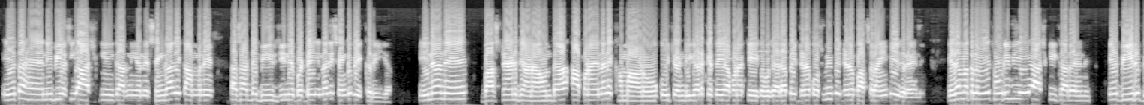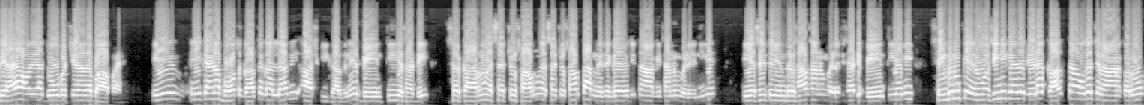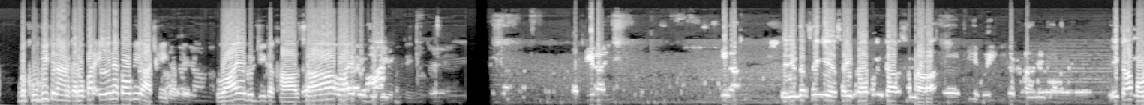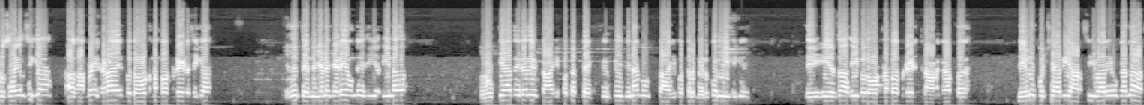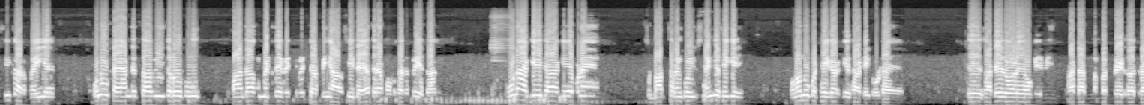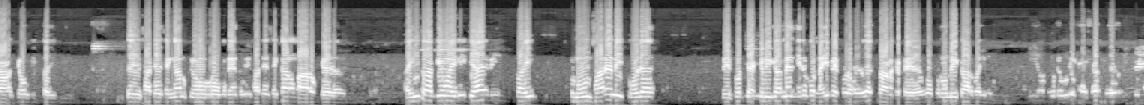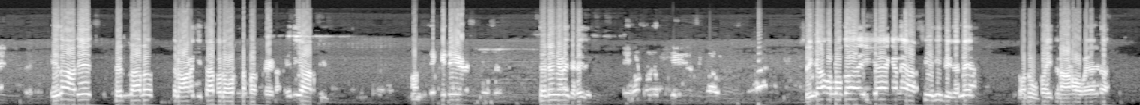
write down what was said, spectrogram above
ਇਹ ਤਾਂ ਹੈ ਨਹੀਂ ਵੀ ਅਸੀਂ ਆਸ਼ਕੀਆਂ ਹੀ ਕਰਨੀਆਂ ਨੇ, ਸਿੰਘਾਂ ਦੇ ਕੰਮ ਨੇ, ਤਾਂ ਸਾਡੇ ਵੀਰ ਜੀ ਨੇ ਵੱਡੇ ਇਹਨਾਂ ਦੀ ਸਿੰਘ ਵੇਖਰੀ ਆ। ਇਹਨਾਂ ਨੇ ਬੱਸ ਸਟੈਂਡ ਜਾਣਾ ਹੁੰਦਾ, ਆਪਣਾ ਇਹਨਾਂ ਨੇ ਖਮਾਣੋ, ਕੋਈ ਚੰਡੀਗੜ੍ਹ ਕਿਤੇ ਆਪਣਾ ਕੇਕ ਵਗੈਰਾ ਭੇਜਣਾ ਕੁਝ ਵੀ ਭੇਜਣਾ, ਬੱਸ ਰਾਹੀਂ ਭੇਜ ਰਹੇ ਨੇ। ਇਹਦਾ ਮਤਲਬ ਇਹ ਥੋੜੀ ਵੀ ਇਹ ਆਸ਼ਕੀ ਕਰ ਰਹੇ ਨੇ। ਇਹ ਵੀਰ ਵਿਆਹਿਆ ਹੋਇਆ, ਦੋ ਬੱਚਿਆਂ ਦਾ ਬਾਪ ਹੈ। ਇਹ ਇਹ ਕਹਿਣਾ ਬਹੁਤ ਗਲਤ ਗੱਲ ਆ ਵੀ ਆਸ਼ਕੀ ਕਰਦੇ ਨੇ। ਬੇਨਤੀ ਆ ਸਾਡੀ। ਸਰਕਾਰ ਨੂੰ ਐਸਐਚਓ ਸਾਹਿਬ ਨੂੰ ਐਸਐਚਓ ਸਾਹਿਬ ਧਰਨੇ ਤੇ ਗਏ ਸੀ ਤਾਂ ਕਿ ਸਾਨੂੰ ਮਿਲੇ ਨਹੀਂਗੇ ਇਹ ਤੇਜਿੰਦਰ ਸਾਹਿਬ ਸਾਨੂੰ ਮਿਲੇ ਸੀ। ਸਾਡੀ ਬੇਨਤੀ ਆ ਵੀ ਸਿੰਘ ਨੂੰ ਘੇਰੋ। ਅਸੀਂ ਨਹੀਂ ਕਹਿੰਦੇ ਜਿਹੜਾ ਗਲਤ ਆ ਉਹਦਾ ਚਲਾਨ ਕਰੋ, ਬਖੂਬੀ ਚਲਾਨ ਕਰੋ, ਪਰ ਇਹ ਨਾ ਕਹੋ ਵੀ ਆਸ਼ਕੀ ਕਰਦੇ ਵਾਹਿਗੁਰੂ ਜੀ ਕਾ ਖਾਲਸਾ, ਵਾਹਿਗੁਰੂ ਜੀ ਕੀ ਫਤਿਹ। Tejinder Singh S I traffic in charge Samrala ਕੀ ਹੋਈ ਕੀ ਘਟਨਾ ਨੇ ਇੱਕ ਆ ਮੋਟਰਸਾਈਕਲ ਸੀਗਾ ਆ ਸਾਹਮਣੇ ਖੜਾ ਹੈ ਵਿਦਆਊਟ ਨੰਬਰ ਪਲੇਟ ਸੀਗਾ। ਇਹਦੇ ਤਿੰਨ ਜਣੇ ਚੜੇ ਆਉਂਦੇ ਸੀ ਅਸੀਂ ਇਹਨਾਂ ਦਾ। ਰੋਕਿਆ ਤੇ ਇਹਨਾਂ ਦੇ ਕਾਗਜ਼ ਪੱਤਰ ਚੈੱਕ ਕੀਤੇ ਜਿਨ੍ਹਾਂ ਕੋਲ ਕਾਗਜ਼ ਪੱਤਰ ਬਿਲਕੁਲ ਨਹੀਂ ਸੀਗੇ। ਤੇ ਇਸ ਦਾ ਅਸੀਂ ਵਿਦਆਊਟ ਨੰਬਰ ਪਲੇਟ ਚਲਾਨ ਕਰਤਾ। ਤੇ ਉਹਨੂੰ ਪੁੱਛਿਆ ਵੀ ਆਰਸੀ ਬਾਰੇ ਉਹ ਕਹਿੰਦਾ ਆਰਸੀ ਘਰ ਪਈ ਹੈ। ਉਹਨੂੰ ਟਾਈਮ ਦਿੱਤਾ ਵੀ ਚਲੋ ਤੂੰ 5-10 ਮਿੰਟ ਦੇ ਵਿੱਚ ਵਿੱਚ ਆਪਣੀ ਆਰਸੀ ਲੈ ਆ ਤੇਰਾ ਮੋਟਰਸਾਈਕਲ ਭੇਜ ਦਾਂਗੇ। ਉਹਨਾਂ ਅੱਗੇ ਜਾ ਕੇ ਆਪਣੇ ਸਮਰਥਨ ਕੋਈ ਸਿੰਘ ਸੀਗੇ, ਉਹਨਾਂ ਨੂੰ ਇਕੱਠੇ ਕਰਕੇ ਸਾਡੇ ਕੋਲ ਆਇਆ ਤੇ ਸਾਡੇ ਦੁਆਲੇ ਹੋ ਗਏ ਵੀ ਸਾਡਾ ਨੰਬਰ ਪਲੇਟ ਦਾ ਚਲਾਨ ਕਿਉਂ ਕੀਤਾ ਜੀ? ਤੇ ਸਾਡੇ ਸਿੰਘਾਂ ਨੂੰ ਕਿਉਂ ਰੋਕਦੇ ਤੁਸੀਂ? ਸਾਡੇ ਸਿੰਘਾਂ ਨੂੰ ਨਾ ਰੋਕਿਆ ਜਾਵੇ। ਅਸੀਂ ਤਾਂ ਅੱਗੇ ਇਹੀ ਕਿਹਾ ਵੀ ਭਾਈ ਕਾਨੂੰਨ ਸਾਰਿਆਂ ਲਈ ਇੱਕੋ ਜਿਹਾ ਪੇਪਰ ਚੈੱਕ ਵੀ ਕਰਨੇ, ਜਿਹਦੇ ਕੋਲ ਨਹੀਂ ਪੇਪਰ ਹੋਏ, ਉਹਦਾ ਚਲਾਨ ਕੱਟਿਆ ਜਾਊਗਾ ਕਾਨੂੰਨੀ ਕਾਰਵਾਈ ਹੋਊਗੀ। ਇਹਦਾ ਅਜੇ ਫਿਲਹਾਲ ਚਲਾਨ ਕੀਤਾ ਵਿਦਆਊਟ ਨੰਬਰ ਪਲੇਟ ਇਹਦੀ ਆਰਸੀ ਤੇ ਕਿੰਨੇ ਜਣੇ ਤਿੰਨ ਜਣੇ ਖੜੇ ਸੀ। ਤੇ ਹੁਣ ਤੁਹਾਨੂੰ ਕੀ ਇਹ ਸਿਖਾਓ ਸਿੰਘਾਂ ਵੱਲੋਂ ਤਾਂ ਇਹ ਹੈ ਕਹਿੰਦੇ ਆਰਸੀ ਅਸੀਂ ਦੇ ਦਿੰਦੇ ਆ। ਤੁਹਾਨੂੰ ਭਾਈ ਚਲਾਨ ਹੋ ਗਿਆ ਜਿਹੜਾ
